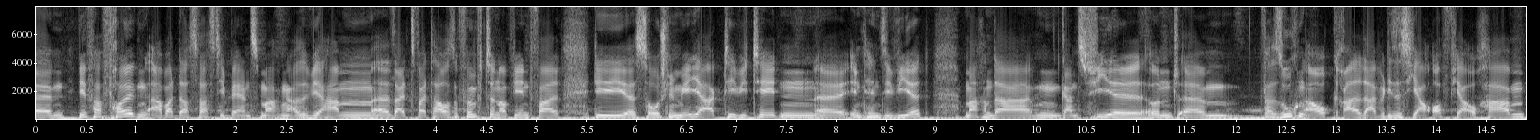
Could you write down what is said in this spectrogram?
Ähm, wir verfolgen aber das, was die Bands machen. Also wir haben äh, seit 2015 auf jeden Fall die äh, Social-Media-Aktivitäten äh, intensiviert, machen da ähm, ganz viel und ähm, versuchen auch, gerade da wir dieses Jahr off ja auch haben,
